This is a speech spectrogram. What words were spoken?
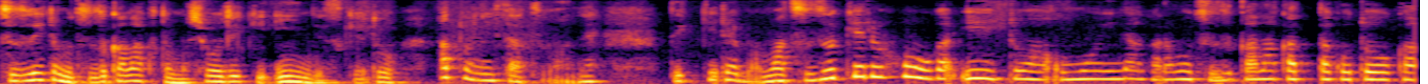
続いても続かなくても正直いいんですけどあと2冊はねできれば、まあ、続ける方がいいとは思いながらも続かなかったことを考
